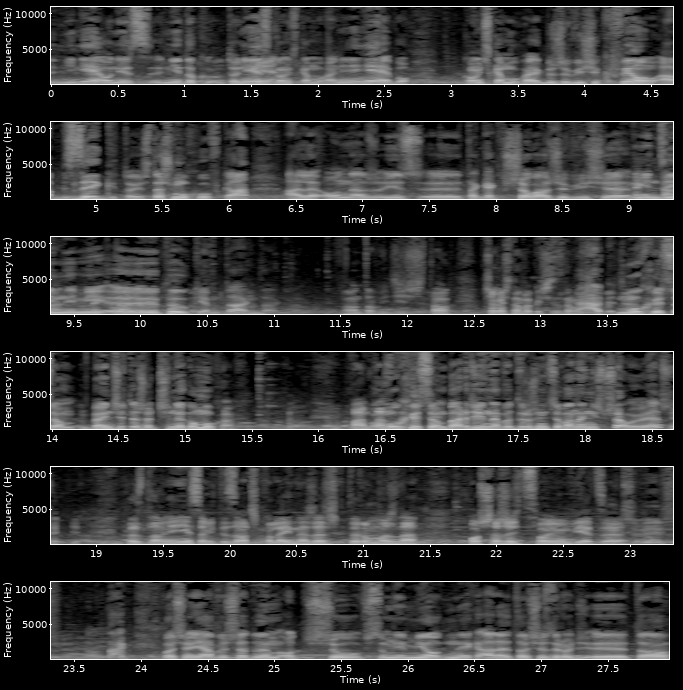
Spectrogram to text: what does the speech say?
Y, Nie, nie, on jest nie do, to nie, Nie? jest końska mucha, nie, nie, nie, bo końska mucha jakby żywi się krwią, a bzyg to jest też muchówka, ale ona jest, y, tak jak pszczoła, żywi się między innymi y, pyłkiem. Tak, tak, tak. No to widzisz, to czegoś nowego się znowu Tak, dowiedziałem. muchy są, będzie też odcinek o muchach. Bo Fantastycznie. muchy są bardziej nawet zróżnicowane niż pszczoły, wiesz? To jest dla mnie niesamowite. Zobacz, kolejna rzecz, którą można poszerzyć swoją wiedzę. Oczywiście. No tak, właśnie ja wyszedłem od pszczół w sumie miodnych, ale to się zrodzi, y, to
